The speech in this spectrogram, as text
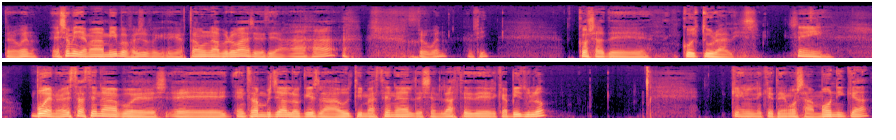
Pero bueno, eso me llamaba a mí, pues eso, porque gastaba una broma y decía, ajá. Pero bueno, en fin. Cosas de culturales. Sí. Bueno, esta escena, pues eh, entramos ya en lo que es la última escena, el desenlace del capítulo, que en el que tenemos a Mónica,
